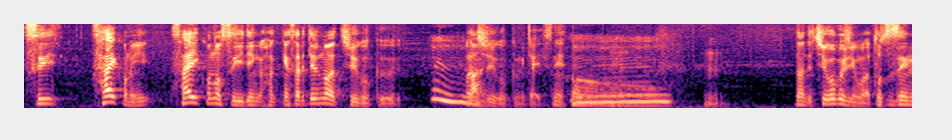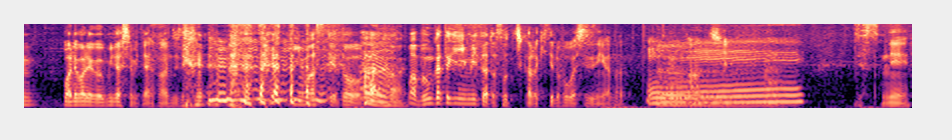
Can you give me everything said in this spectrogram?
水最古のい最古の水田が発見されているのは中国。うん。は中国みたいですね、ううん。んうん。なんで中国人は突然我々が生み出したみたいな感じで 言いますけど、はいはい。まあ、文化的に見たらそっちから来てる方が自然やなってえいう感じ、うん。ーですね。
